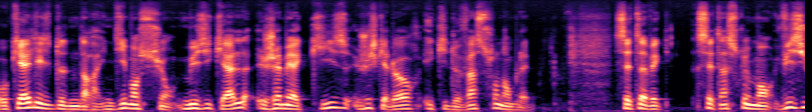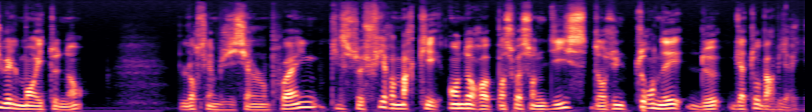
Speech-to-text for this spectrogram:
auquel il donnera une dimension musicale jamais acquise jusqu'alors et qui devint son emblème. C'est avec cet instrument visuellement étonnant lorsqu'un musicien l'empoigne, qu'il se fit remarquer en Europe en 70 dans une tournée de Gâteau Barbieri.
